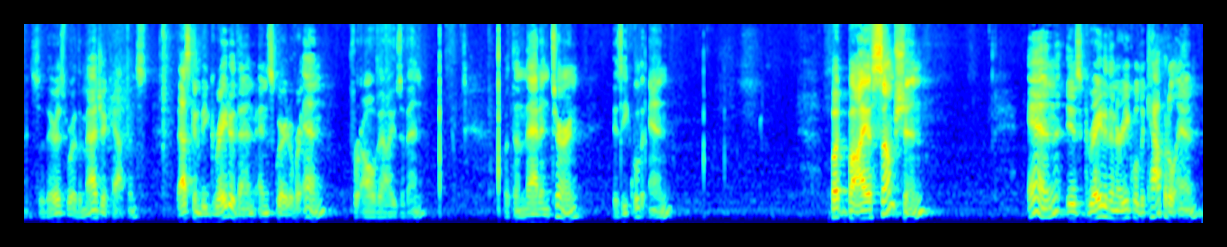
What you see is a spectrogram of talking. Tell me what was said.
Right, so there's where the magic happens. That's going to be greater than n squared over n for all values of n. But then that in turn is equal to n. But by assumption, n is greater than or equal to capital N,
